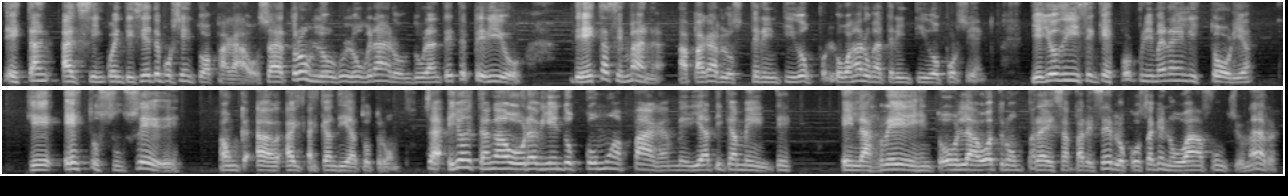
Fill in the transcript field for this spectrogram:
están al 57% apagados. O sea, Trump lo lograron durante este periodo de esta semana apagar los 32, lo bajaron a 32%. Y ellos dicen que es por primera vez en la historia que esto sucede al candidato Trump. O sea, ellos están ahora viendo cómo apagan mediáticamente en las redes, en todos lados a Trump para desaparecerlo, cosa que no va a funcionar.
